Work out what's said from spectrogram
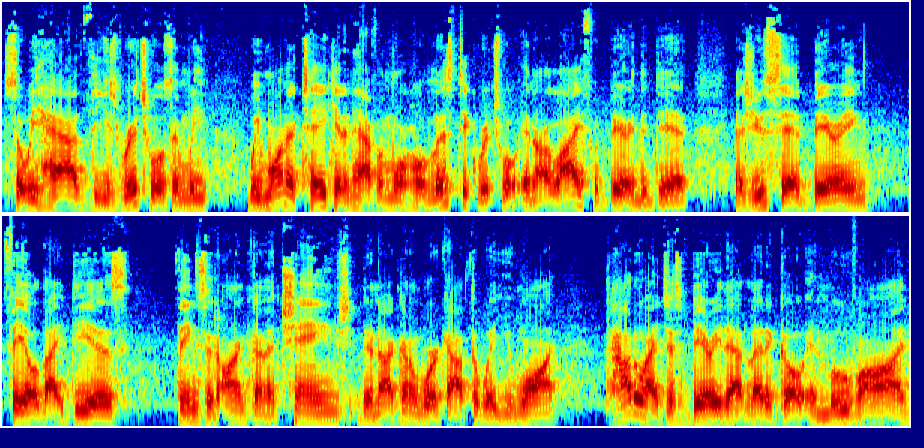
So we have these rituals, and we we want to take it and have a more holistic ritual in our life of burying the dead, as you said, burying failed ideas, things that aren't going to change, they're not going to work out the way you want how do I just bury that, let it go, and move on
